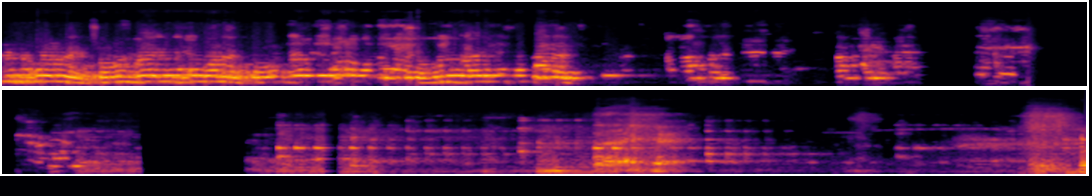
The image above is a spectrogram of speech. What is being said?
কিছু বলবেন সবুজ ভাই কিছু বলেন সবুজ ভাই কিছু বলেন হলো গে তো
